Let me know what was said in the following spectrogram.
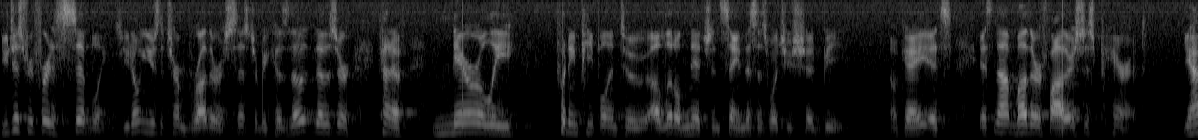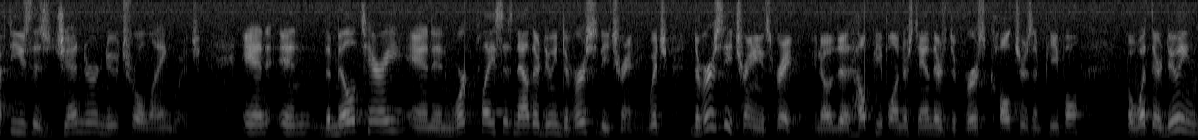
You just refer to siblings. You don't use the term brother or sister because those, those are kind of narrowly putting people into a little niche and saying this is what you should be. Okay? It's, it's not mother or father, it's just parent. You have to use this gender neutral language. And in the military and in workplaces, now they're doing diversity training, which diversity training is great, you know, to help people understand there's diverse cultures and people. But what they're doing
